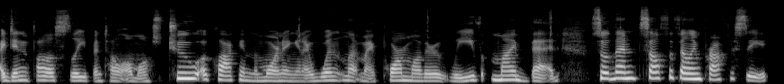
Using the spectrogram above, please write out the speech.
I didn't fall asleep until almost two o'clock in the morning, and I wouldn't let my poor mother leave my bed. So then, self fulfilling prophecy,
